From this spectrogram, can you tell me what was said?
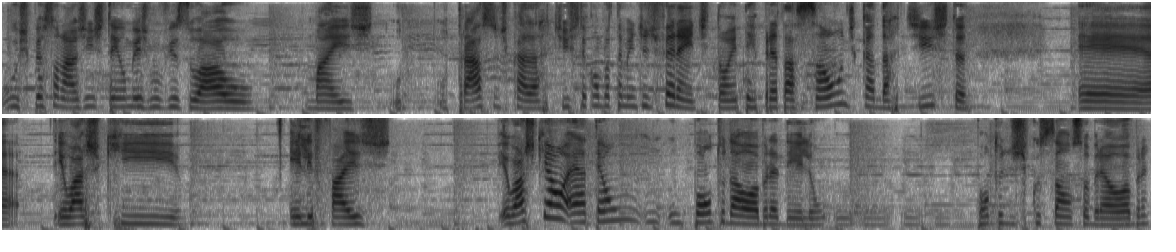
os personagens têm o mesmo visual, mas o, o, traço de cada artista é completamente diferente. Então a interpretação de cada artista, é, eu acho que ele faz. Eu acho que é, é até um, um, ponto da obra dele, um, um, um ponto de discussão sobre a obra,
